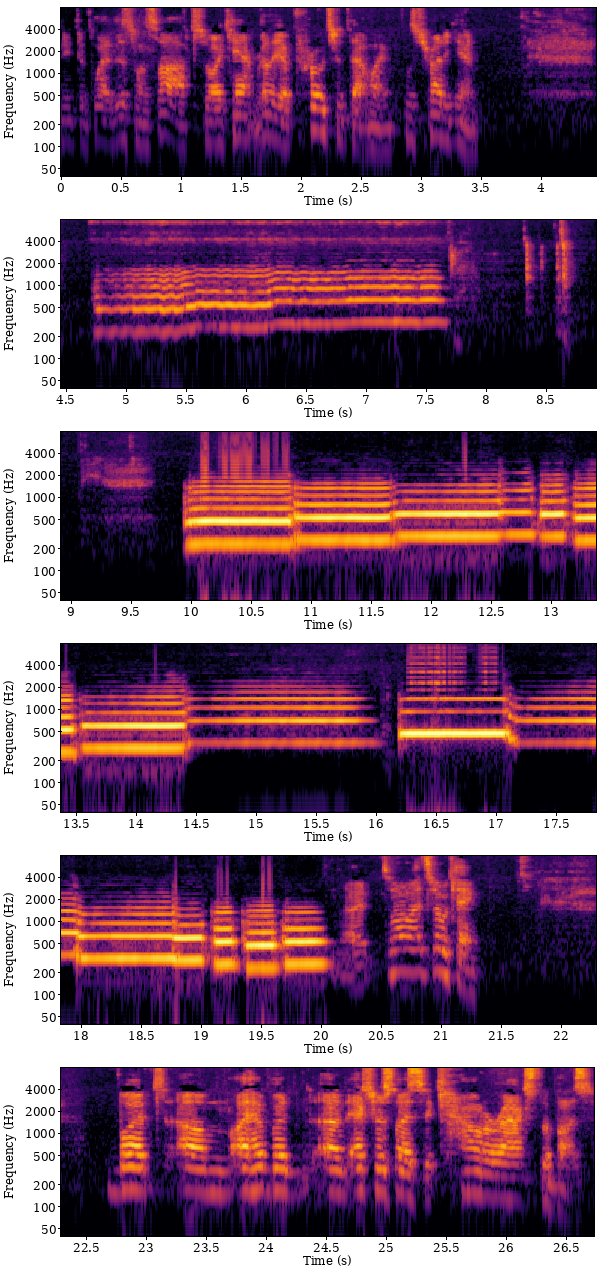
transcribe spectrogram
need to play this one soft, so I can't really approach it that way. Let's try it again. Alright, so it's okay. But um, I have a, an exercise that counteracts the buzz.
